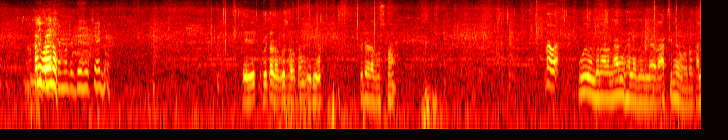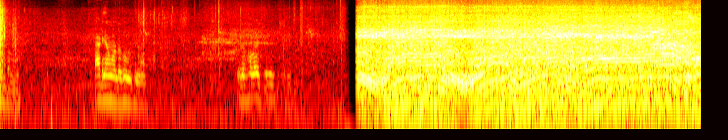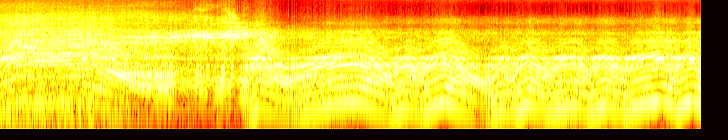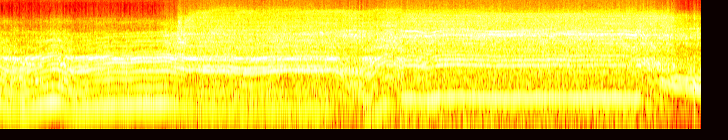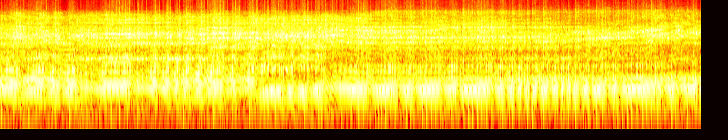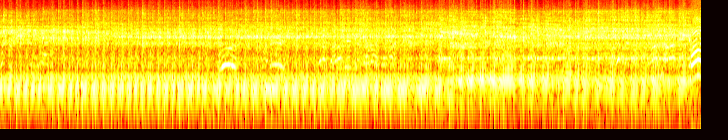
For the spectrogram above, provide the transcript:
কালি ভরাই নাও। এই ভিতরটা গুছাও তো এই নিয়ে ভিতরটা করো। বাবা। ওই অন্ধ না নাড়ু খেলা করলে আর আছি না কালি পারব কাটি আমারটা কমছিলাম ভালো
